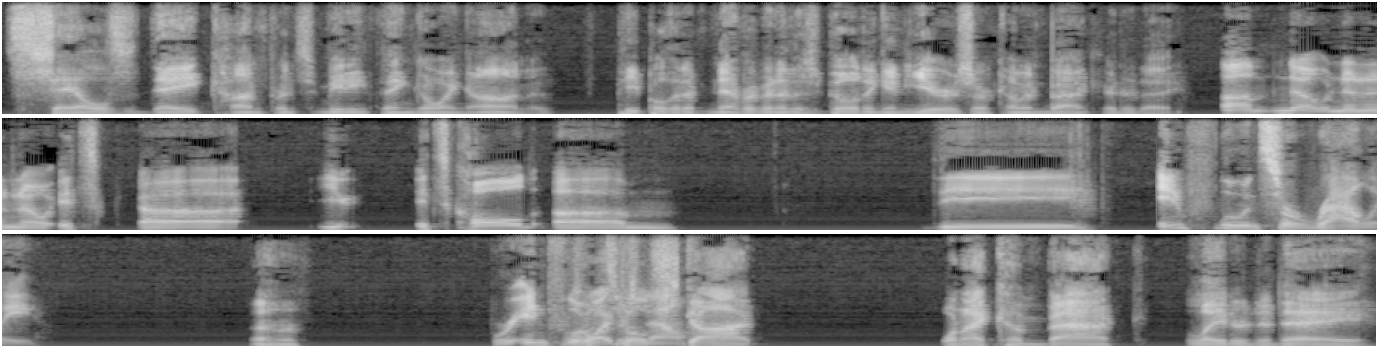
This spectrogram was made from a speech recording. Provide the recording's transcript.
sales day conference meeting thing going on. People that have never been in this building in years are coming back here today. Um, no, no, no, no. It's uh, you. It's called um, the influencer rally. Uh huh. We're So I influencers told now. Scott when I come back later today,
